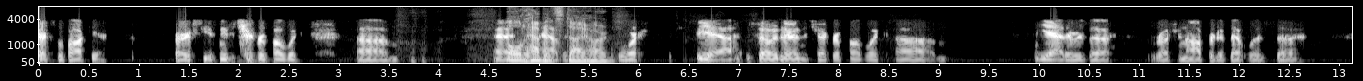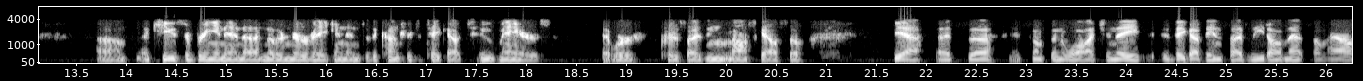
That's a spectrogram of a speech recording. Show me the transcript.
Czechoslovakia, or excuse me, the Czech Republic. Um, uh, Old habits die hard. Before. Yeah, so there in the Czech Republic, um, yeah, there was a Russian operative that was uh, um, accused of bringing in another nerve agent into the country to take out two mayors that were criticizing Moscow. So, yeah, that's uh, it's something to watch, and they they got the inside lead on that somehow.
